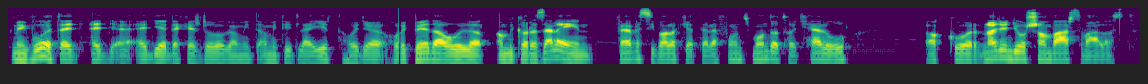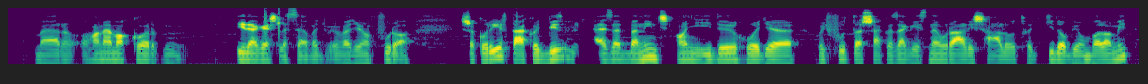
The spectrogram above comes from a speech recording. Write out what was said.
Még volt egy, egy, egy érdekes dolog, amit, amit itt leírt, hogy, hogy például amikor az elején felveszi valaki a telefont, mondod, hogy hello, akkor nagyon gyorsan vársz választ, mert ha nem, akkor ideges leszel, vagy, vagy olyan fura. És akkor írták, hogy bizonyos helyzetben nincs annyi idő, hogy, hogy futtassák az egész neurális hálót, hogy kidobjon valamit,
